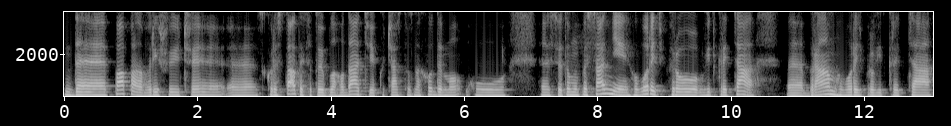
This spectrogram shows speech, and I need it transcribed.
де папа, вирішуючи скористатися тою благодаттю, яку часто знаходимо у Святому Писанні, говорить про відкриття брам, говорить про відкриття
